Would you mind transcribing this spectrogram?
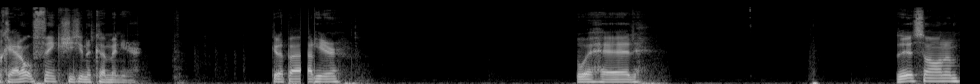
Okay, I don't think she's gonna come in here. Get up out of here. Go ahead. This on him.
